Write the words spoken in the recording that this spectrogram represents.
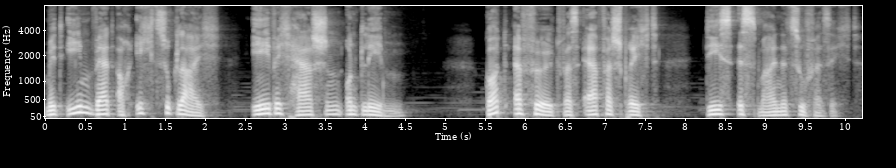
Mit ihm werd auch ich zugleich ewig herrschen und leben. Gott erfüllt, was er verspricht, dies ist meine Zuversicht.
